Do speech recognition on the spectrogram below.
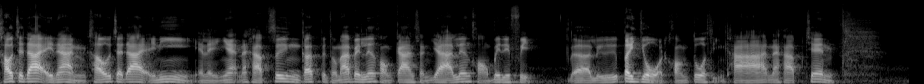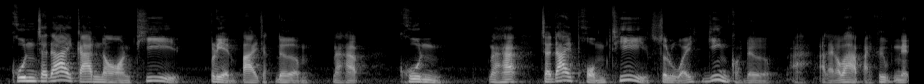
เขาจะได้ไอ้นั่นเขาจะได้ไอ้นี่อะไรเงี้ยนะครับซึ่งก็เป็นส่วนมากเป็นเรื่องของการสัญญาเรื่องของ benefit หรือประโยชน์ของตัวสินค้านะครับ เช่น คุณจะได้การนอนที่เปลี่ยนไปจากเดิมนะครับ คุณ นะฮะจะได้ผมที่สวยยิ่งกว่าเดิมอะอะไรก็ว่าไปคือนี่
